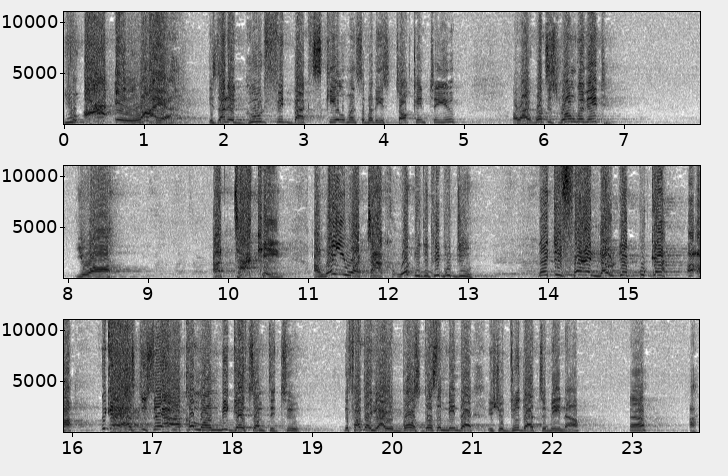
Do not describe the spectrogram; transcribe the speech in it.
You are a liar. Is that a good feedback skill when somebody is talking to you? All right. What is wrong with it? You are attacking. And when you attack, what do the people do? They defend. Now they booga. Uh-uh. The guy has to say, ah, come on, me get something too. The fact that you are a boss doesn't mean that you should do that to me now. Huh? Ah.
